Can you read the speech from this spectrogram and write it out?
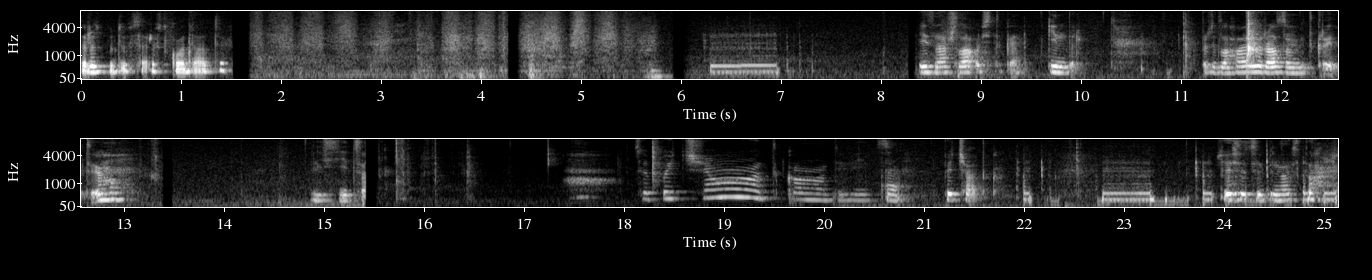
Зараз буду все розкладати. І знайшла ось таке кіндер. Предлагаю разом відкрити його. Лісіця. Це печатка, дивіться. О, печатка. Щось я собі наставлю.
